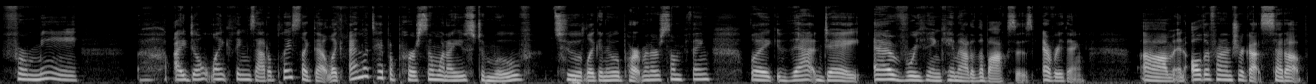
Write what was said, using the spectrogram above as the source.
for me, I don't like things out of place like that. Like I'm the type of person when I used to move to like a new apartment or something, like that day, everything came out of the boxes, everything. Um, and all the furniture got set up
